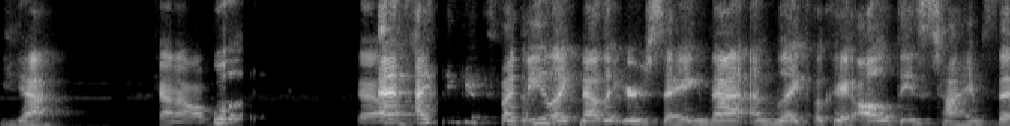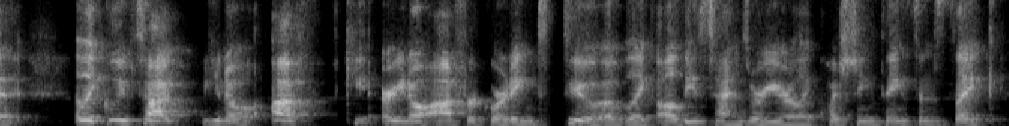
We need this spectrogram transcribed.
yeah kind of well yeah. I think it's funny like now that you're saying that I'm like okay all of these times that like we've talked you know off or you know off recording too of like all these times where you're like questioning things and it's like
